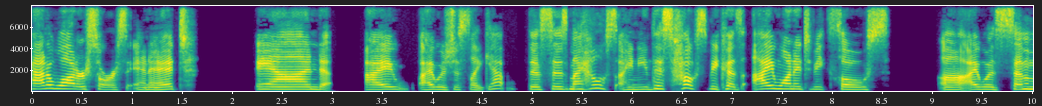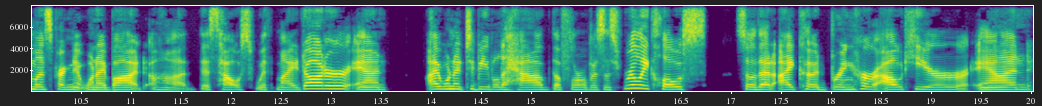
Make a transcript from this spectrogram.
had a water source in it, and I I was just like, "Yep, yeah, this is my house. I need this house because I wanted to be close Uh, I was seven months pregnant when I bought uh, this house with my daughter, and I wanted to be able to have the floral business really close so that I could bring her out here. And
